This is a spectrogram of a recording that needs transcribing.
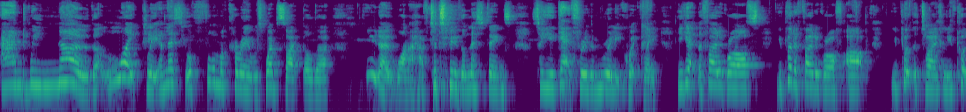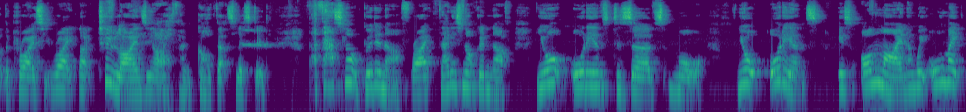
and we know that likely, unless your former career was website builder, you don't want to have to do the listings, so you get through them really quickly. You get the photographs, you put a photograph up, you put the title, you put the price, you write like two lines, you're like, oh, thank God that's listed. But that's not good enough, right? That is not good enough. Your audience deserves more. Your audience is online, and we all make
